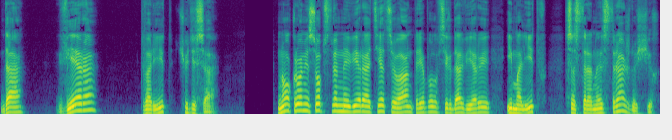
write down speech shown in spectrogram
Да, вера творит чудеса. Но кроме собственной веры отец Иоанн требовал всегда веры и молитв со стороны страждущих,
